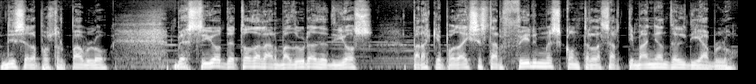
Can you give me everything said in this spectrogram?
dice el apóstol Pablo, vestidos de toda la armadura de Dios para que podáis estar firmes contra las artimañas del diablo,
